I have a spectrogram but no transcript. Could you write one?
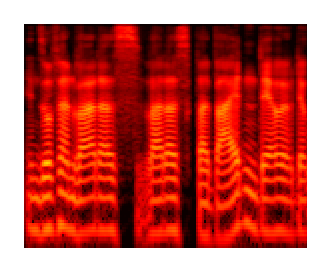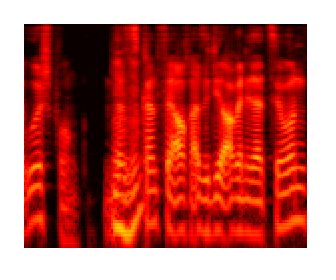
Insofern war das, war das bei beiden der, der Ursprung. das mhm. kannst du ja auch, also die Organisation,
